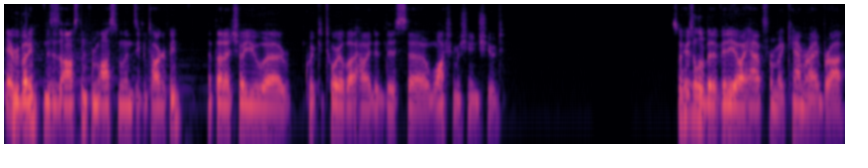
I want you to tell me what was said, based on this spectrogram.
Hey everybody, this is Austin from Austin Lindsay Photography. I thought I'd show you a quick tutorial about how I did this uh, washing machine shoot. So here's a little bit of video I have from a camera I brought.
